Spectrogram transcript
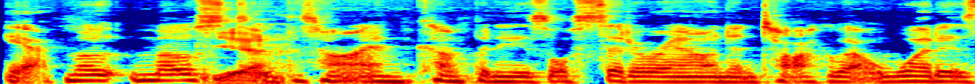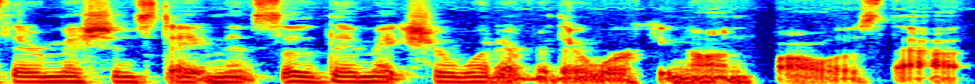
yeah, mo- most yeah. of the time companies will sit around and talk about what is their mission statement, so that they make sure whatever they're working on follows that.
